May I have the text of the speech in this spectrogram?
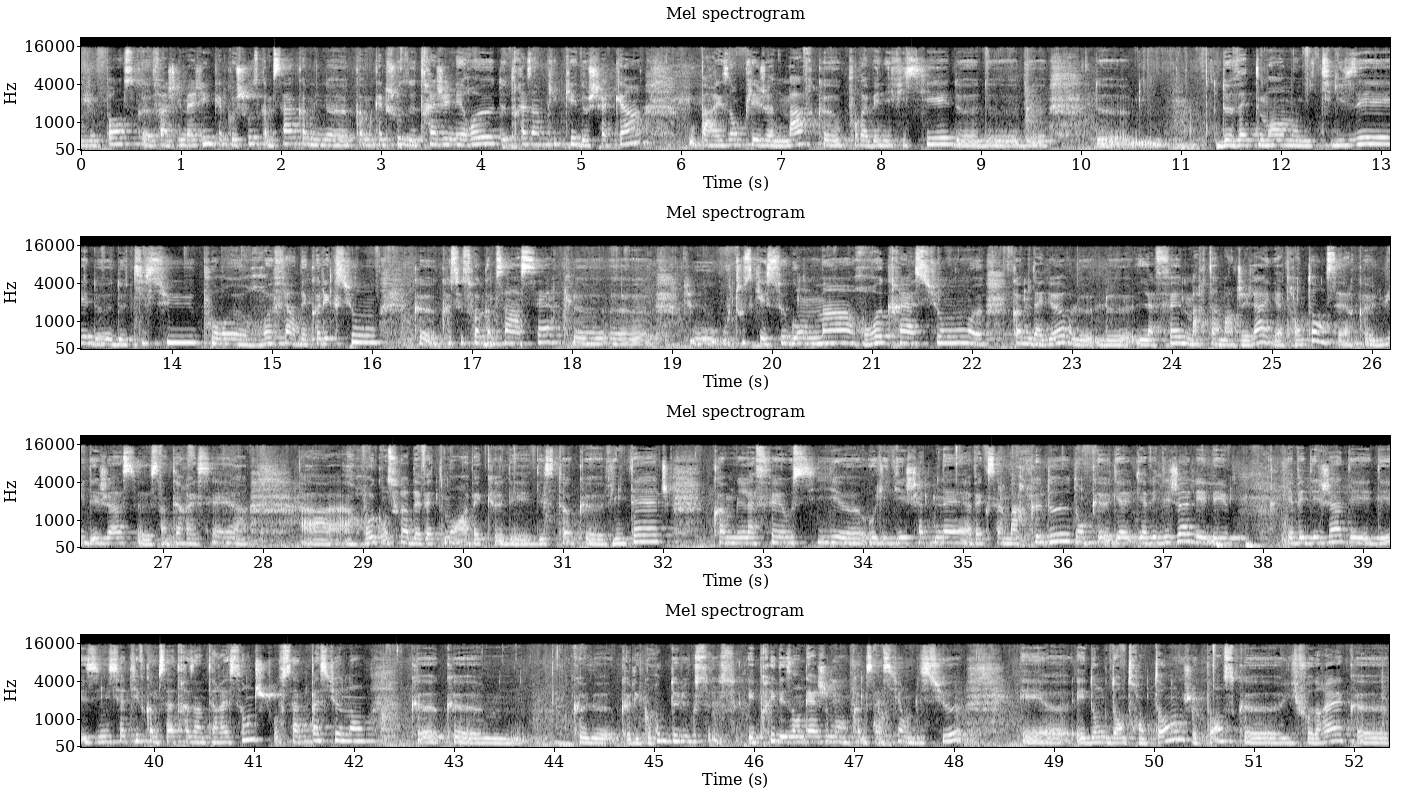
je pense que, enfin, j'imagine quelque chose comme ça, comme, une, comme quelque chose de très généreux, de très impliqué de chacun, où par exemple les jeunes marques pourraient bénéficier de, vêtements non utilisés, de, tissus pour refaire des collections, que, que, ce soit comme ça un cercle où, tout ce qui est seconde main, recréation, comme d'ailleurs l'a fait Martin Margiela il y a 30 c'est-à-dire que lui déjà s'intéressait à, reconstruire des vêtements avec des, stocks euh, vintage, comme l'a fait aussi euh, Olivier Châtenay avec sa marque 2. Donc euh, il y, avait déjà, des, initiatives comme ça très intéressantes. Je trouve ça passionnant que, que, que, le, que les groupes de luxe aient pris des engagements comme ça si ambitieux. Et, donc dans 30 ans, je pense qu'il faudrait que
